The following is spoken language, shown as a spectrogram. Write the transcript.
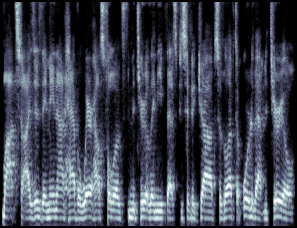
lot sizes. They may not have a warehouse full of the material they need for that specific job. So they'll have to order that material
